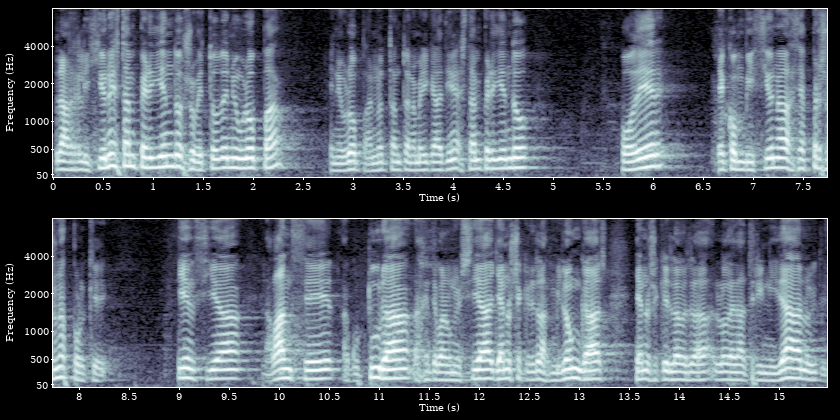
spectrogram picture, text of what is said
las religiones están perdiendo, sobre todo en Europa, en Europa, no tanto en América Latina, están perdiendo poder de convicción a las personas porque ciencia, el avance, la cultura, la gente va a la universidad, ya no se cree las milongas, ya no se cree lo de la, Trinidad, lo que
